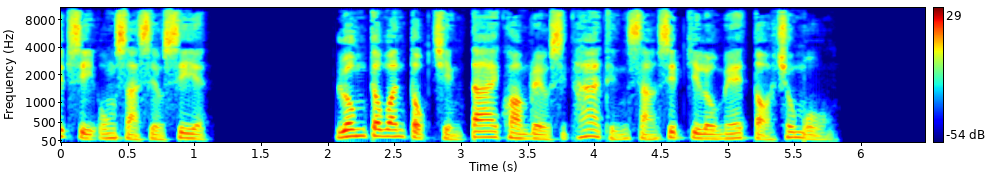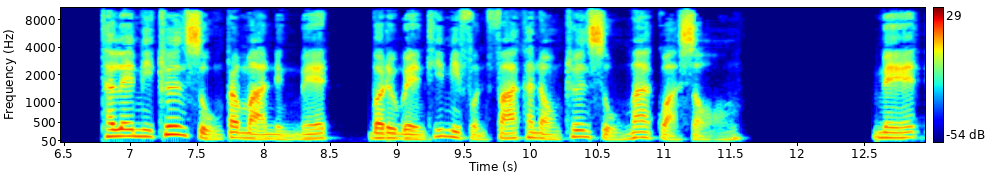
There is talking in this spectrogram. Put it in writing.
34 องศาเซลเซียส ลมตะวันตกเฉียงใต้ความเร็ว 15 ถึง 30 กิโลเมตรต่อชั่วโมง ทะเลมีคลื่นสูงประมาณ 1 เมตร บริเวณที่มีฝนฟ้าขนองคลื่นสูงมากกว่า 2 เมตร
